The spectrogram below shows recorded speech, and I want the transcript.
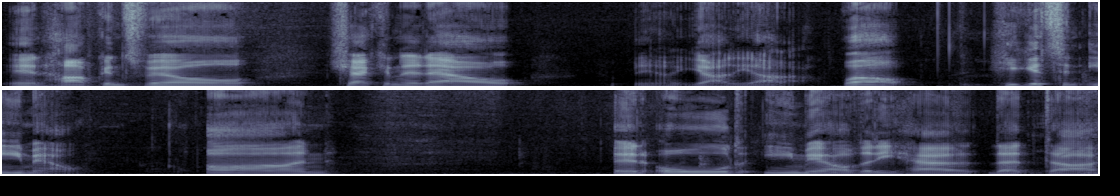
in Hopkinsville, checking it out, you know, yada yada. Well, he gets an email on an old email that he had that uh,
